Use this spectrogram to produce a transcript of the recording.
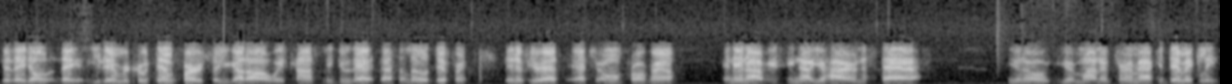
because they don't they you didn't recruit them first, so you got to always constantly do that. That's a little different than if you're at at your own program. And then obviously now you're hiring a staff. You know, you're monitoring academically,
